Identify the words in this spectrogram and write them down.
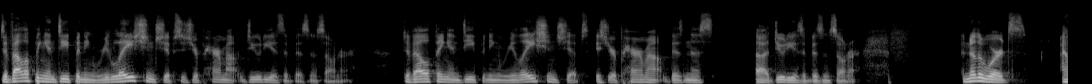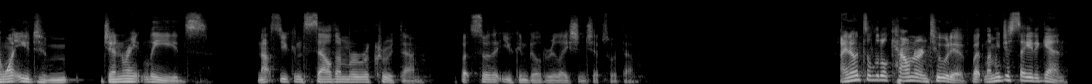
developing and deepening relationships is your paramount duty as a business owner developing and deepening relationships is your paramount business uh, duty as a business owner. In other words, I want you to generate leads, not so you can sell them or recruit them, but so that you can build relationships with them. I know it's a little counterintuitive, but let me just say it again.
